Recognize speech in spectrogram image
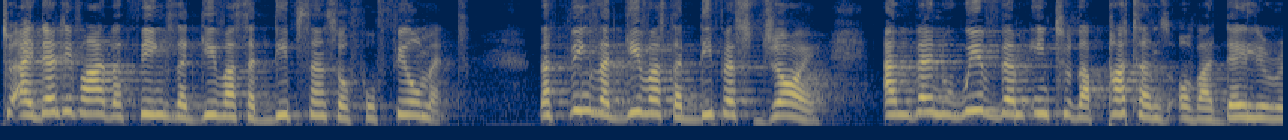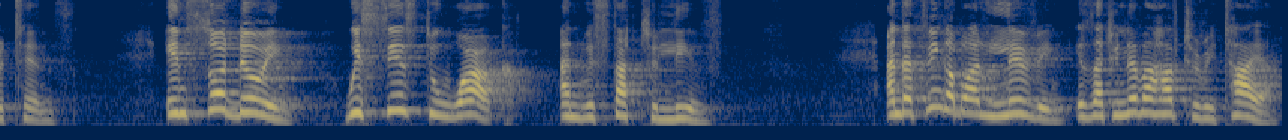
to identify the things that give us a deep sense of fulfillment, the things that give us the deepest joy, and then weave them into the patterns of our daily routines. In so doing, we cease to work and we start to live. And the thing about living is that you never have to retire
